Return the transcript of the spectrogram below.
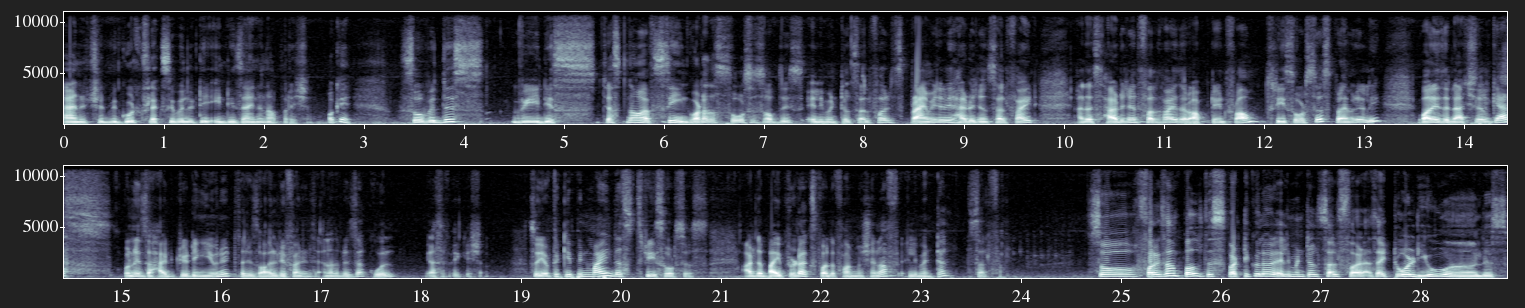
and it should be good flexibility in design and operation. Okay. So, with this we just now have seen what are the sources of this elemental sulfur. It is primarily hydrogen sulfide and this hydrogen sulfide are obtained from three sources primarily. One is the natural gas, one is the hydrotreating unit that is oil refineries, another is the coal gasification. So, you have to keep in mind these three sources are the byproducts for the formation of elemental sulfur. So, for example, this particular elemental sulfur as I told you uh, this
